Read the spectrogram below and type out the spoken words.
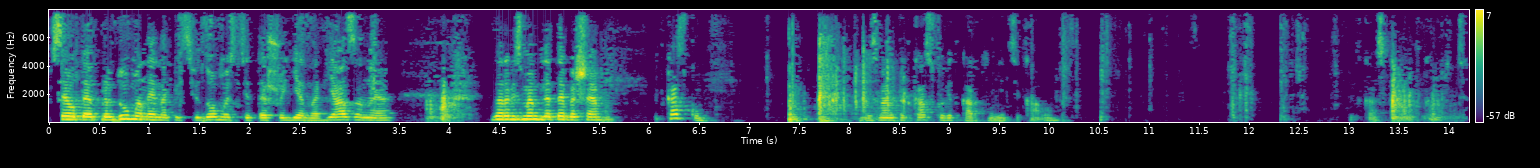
все оте придумане на підсвідомості, те, що є нав'язане. Зараз візьмемо для тебе ще підказку. Візьмемо підказку від карт, мені цікаво. Підказка від карт.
